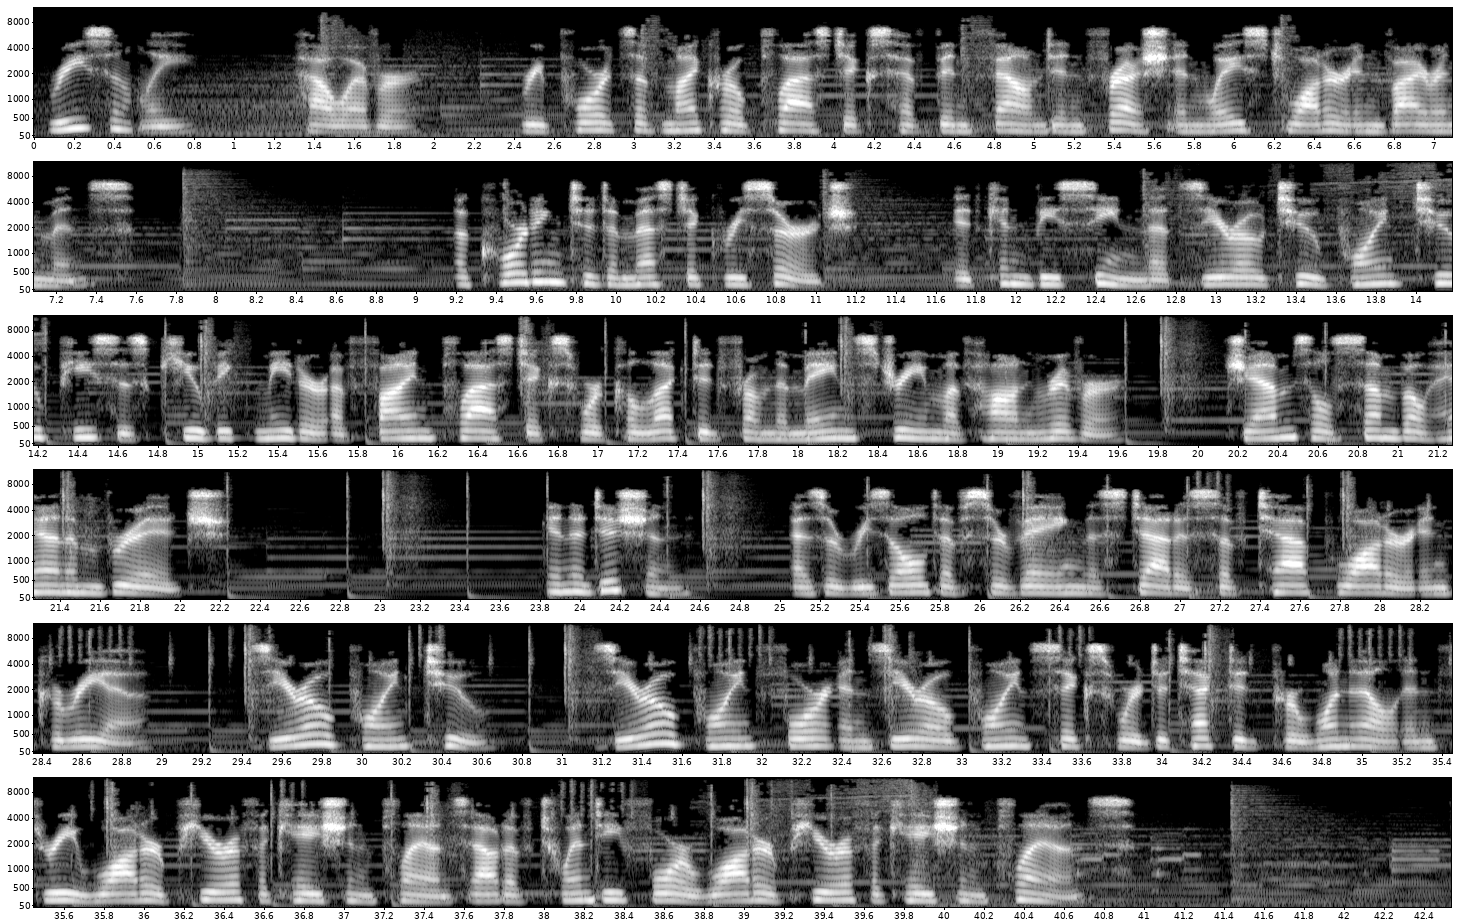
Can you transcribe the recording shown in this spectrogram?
Recently, however, reports of microplastics have been found in fresh and wastewater environments. According to domestic research, it can be seen that 0.2.2 pieces cubic meter of fine plastics were collected from the main stream of Han River, Jamsil Sumbo Bridge. In addition, as a result of surveying the status of tap water in Korea, 0.2 0.4 and 0.6 were detected per 1L in 3 water purification plants out of 24 water purification plants.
